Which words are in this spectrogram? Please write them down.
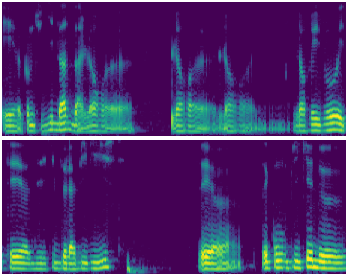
Et comme tu dis, Bad, bah, leur leurs leur, leur euh, rivaux étaient euh, des équipes de la Big East. C'est euh, compliqué de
